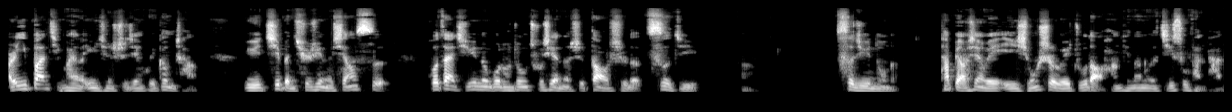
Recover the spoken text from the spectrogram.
而一般情况下的运行时间会更长。与基本趋势运动相似，或在其运动过程中出现的是道氏的刺激啊，刺激运动的，它表现为以熊市为主导行情当中的急速反弹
